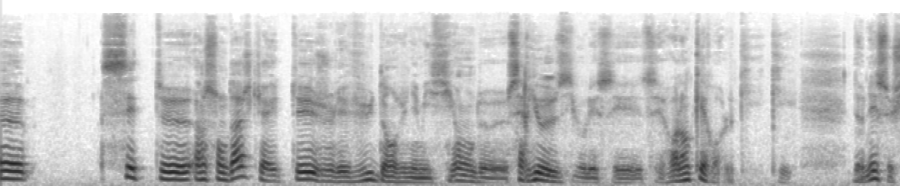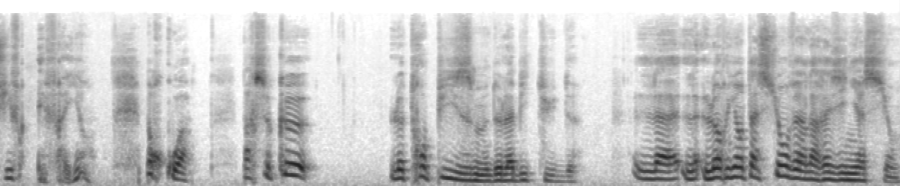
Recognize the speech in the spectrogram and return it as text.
Euh, c'est euh, un sondage qui a été, je l'ai vu dans une émission de sérieuse, si vous voulez, c'est Roland Quérol qui, qui donnait ce chiffre effrayant. Pourquoi? Parce que le tropisme de l'habitude, l'orientation vers la résignation,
